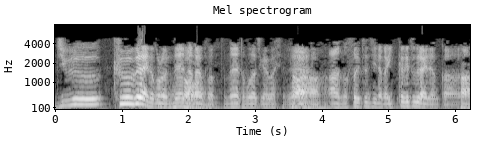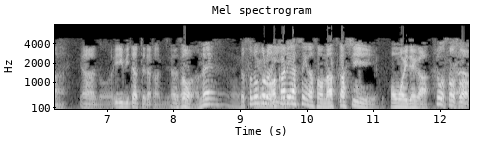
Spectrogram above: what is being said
19ぐらいの頃にね、はい仲良くなったね、友達がいましたね。はいはいはいあの、そいつんちなんか1ヶ月ぐらいなんか、はい。あの、入り浸ってた感じでね、そうだね。その頃にわかりやすいな、その懐かしい思い出が。そうそうそう。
